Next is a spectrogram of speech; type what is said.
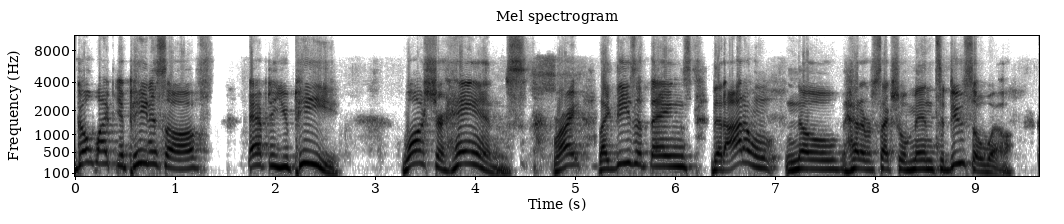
go wipe your penis off after you pee. Wash your hands, right? Like these are things that I don't know heterosexual men to do so well.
